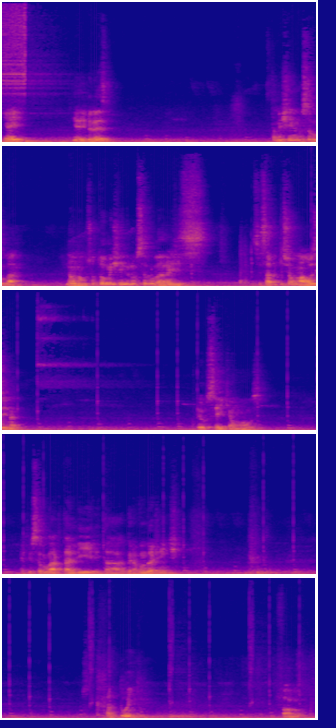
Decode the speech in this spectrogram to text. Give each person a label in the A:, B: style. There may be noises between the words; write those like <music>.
A: E aí?
B: E aí, beleza?
A: Você tá mexendo no celular?
B: Não, não, só tô mexendo no celular.
A: Mas você sabe que isso é um mouse, né?
B: Eu sei que é um mouse. É que o celular tá ali, ele tá gravando a gente. <laughs>
A: Que cara doido.
B: Falou.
